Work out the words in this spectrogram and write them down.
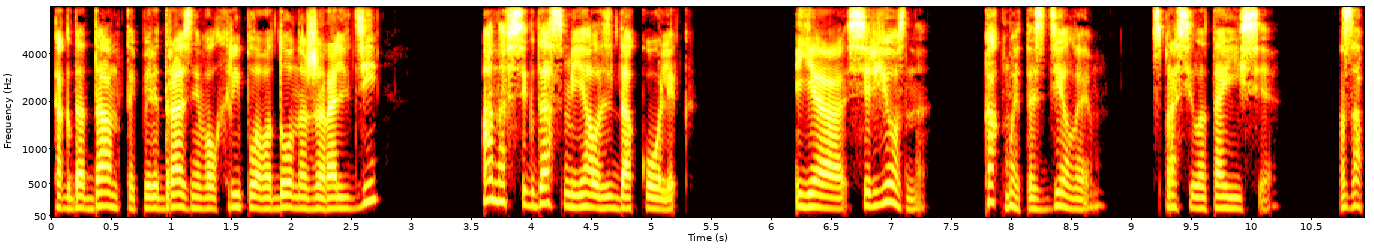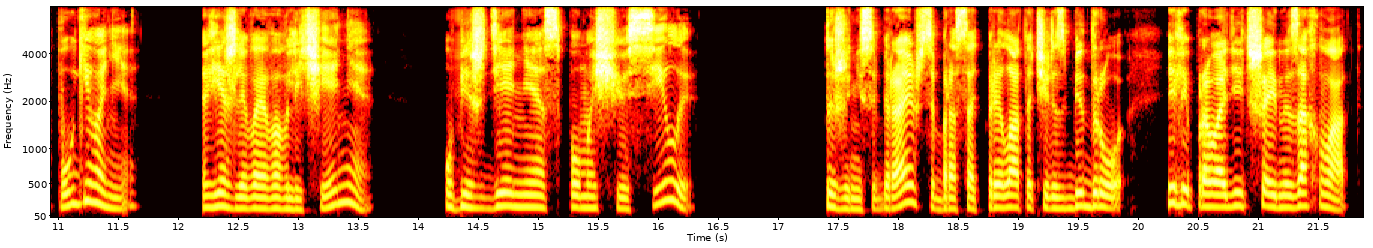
Когда Данте передразнивал хриплого Дона Жеральди, она всегда смеялась до колик. «Я серьезно. Как мы это сделаем?» — спросила Таисия. «Запугивание? Вежливое вовлечение? Убеждение с помощью силы? Ты же не собираешься бросать прилата через бедро или проводить шейный захват?»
